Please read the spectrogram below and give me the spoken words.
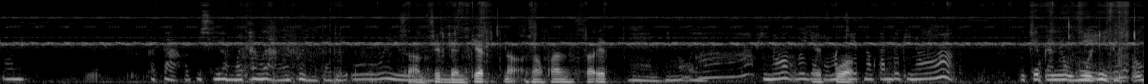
เอานี่กระตากเอาไปเสียงไว้ทางหลังเพิ่นก็ดีโอ้ยสามสิบเดือนเจ็ดเนาะสองพันสิบเอ็ด แม่นพี่น้องเอ้ย อ้าพี่น้องเราอยากให้มาเก็บน้ำกันเด้วยพี่น้องมา เก็บน้ำลงหัวนี่พี่น้อง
